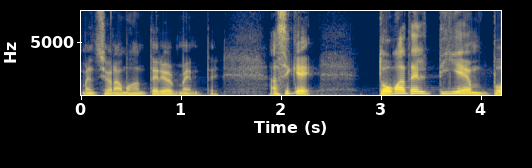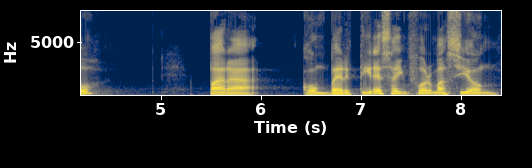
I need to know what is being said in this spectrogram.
mencionamos anteriormente. Así que tómate el tiempo para convertir esa información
